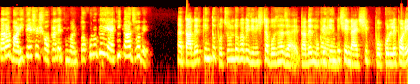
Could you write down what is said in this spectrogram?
তারা বাড়িতে এসে সকালে ঘুমান তখনও কি ওই একই কাজ হবে? হ্যাঁ তাদের কিন্তু প্রচণ্ড ভাবে জিনিসটা বোঝা যায়। তাদের মুখে হ্যাঁ। কিন্তু সেই নাইট শিফট করলে পরে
